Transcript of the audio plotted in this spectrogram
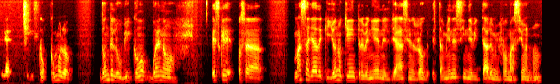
sería ¿Cómo, lo, dónde lo ubico? Bueno, es que, o sea, más allá de que yo no quiera intervenir en el jazz y en el rock, también es inevitable mi formación, ¿no?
